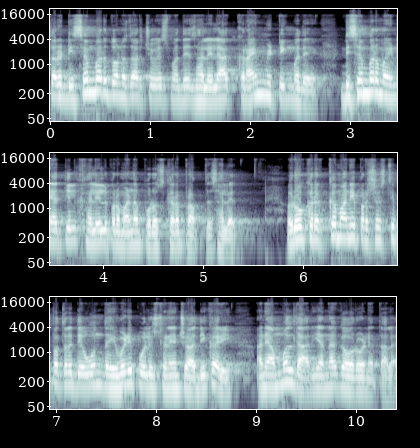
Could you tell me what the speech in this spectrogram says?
तर डिसेंबर दोन हजार चोवीसमध्ये झालेल्या क्राईम मीटिंगमध्ये डिसेंबर महिन्यातील खालीलप्रमाणे पुरस्कार प्राप्त झालेत. रोख रक्कम आणि प्रशस्तीपत्र देऊन दहिवडी पोलीस ठाण्याचे अधिकारी आणि अंमलदार यांना गौरवण्यात आलं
